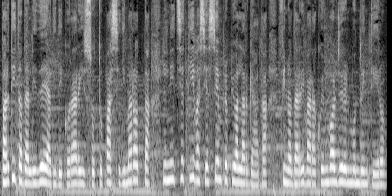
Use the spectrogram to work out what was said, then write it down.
Partita dall'idea di decorare i sottopassi di Marotta, l'iniziativa si è sempre più allargata fino ad arrivare a coinvolgere il mondo intero.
